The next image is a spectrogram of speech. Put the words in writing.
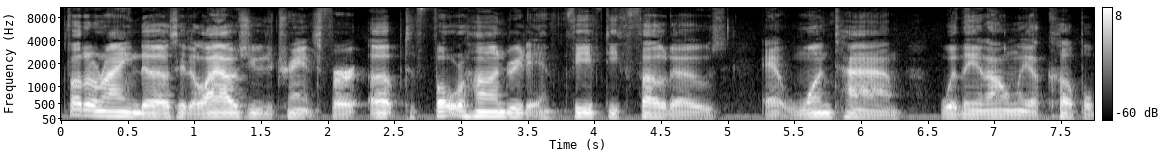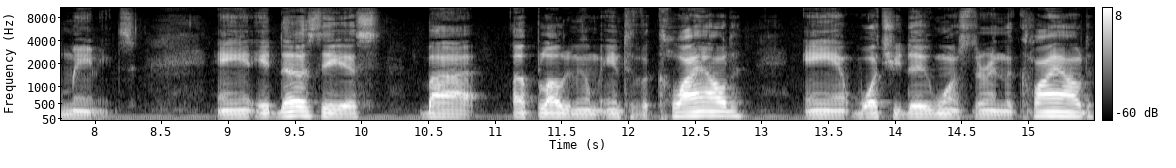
Photo Rain does, it allows you to transfer up to 450 photos at one time within only a couple minutes. And it does this by uploading them into the cloud and what you do once they're in the cloud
